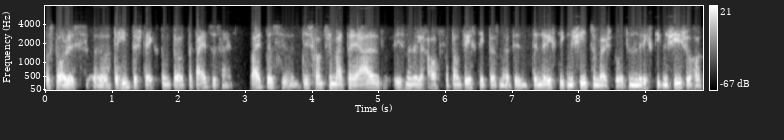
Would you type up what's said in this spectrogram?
was da alles äh, dahinter steckt, um da dabei zu sein. Weiters, das ganze Material ist natürlich auch verdammt wichtig, dass man den, den richtigen Ski zum Beispiel oder den richtigen Skischuh hat.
